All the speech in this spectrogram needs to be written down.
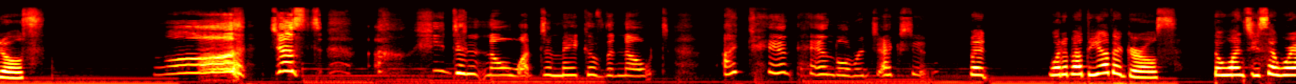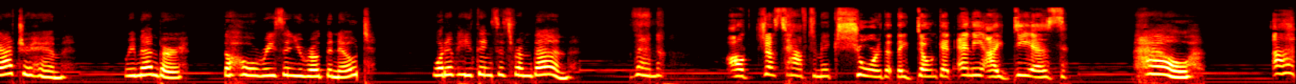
Doodles? Ugh, just. He didn't know what to make of the note. I can't handle rejection. But what about the other girls? The ones you said were after him? Remember, the whole reason you wrote the note? What if he thinks it's from them? Then I'll just have to make sure that they don't get any ideas. How? Uh,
